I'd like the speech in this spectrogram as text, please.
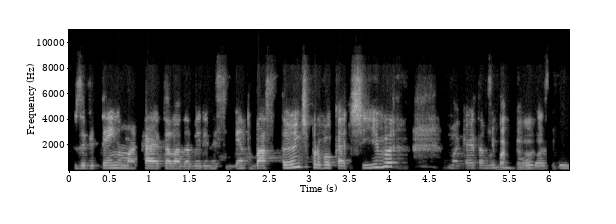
inclusive tem uma carta lá da Berenice Bento bastante provocativa, uma carta muito boa, assim,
